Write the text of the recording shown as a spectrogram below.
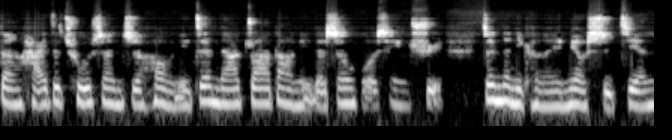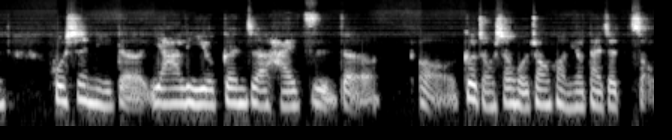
等孩子出生之后，你真的要抓到你的生活兴趣，真的你可能也没有时间，或是你的压力又跟着孩子的呃各种生活状况，你又带着走。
